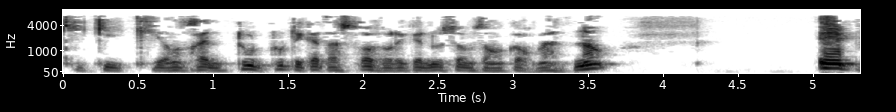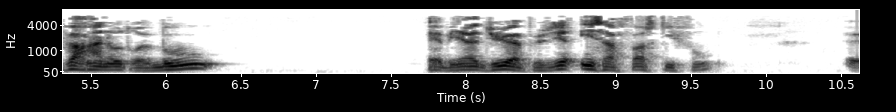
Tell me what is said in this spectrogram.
qui, qui, qui entraîne toutes les catastrophes dans lesquelles nous sommes encore maintenant. Et par un autre bout, eh bien, Dieu a pu dire, ils savent pas ce qu'ils font. Euh,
